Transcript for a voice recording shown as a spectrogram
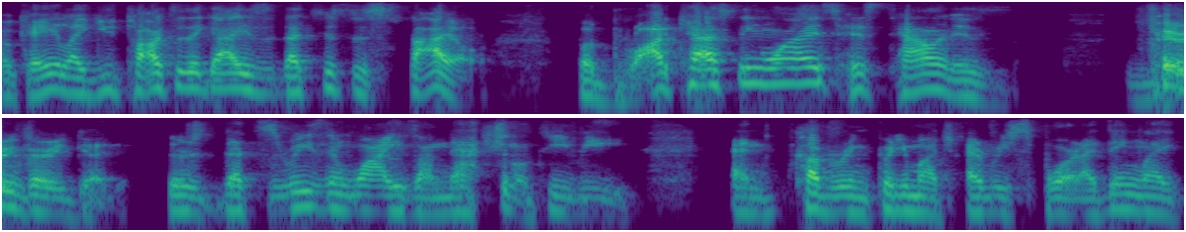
Okay. Like you talk to the guys, that's just his style. But broadcasting wise, his talent is very, very good. There's that's the reason why he's on national TV and covering pretty much every sport. I think like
